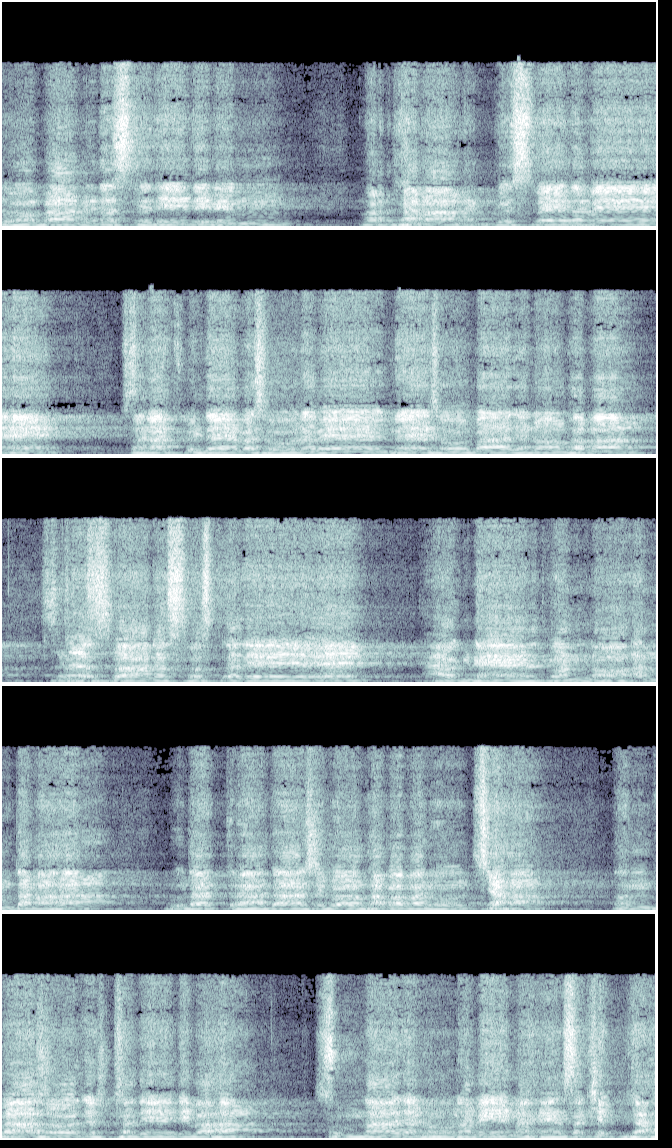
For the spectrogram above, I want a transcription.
गोपामृतस्य दीदिविम् वर्धमानग्स्वेदमे स नः पिदेव सूनवेग्ने सोपायनो भव। सरस्वानस्वस्तदे अग्ने त्वम् नो अन्तमः उदत्राता शिवो भववरोच्यः तन्वासो तिष्ठते दिवः। सुम्नाय नो न मे महे सखिभ्यः।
